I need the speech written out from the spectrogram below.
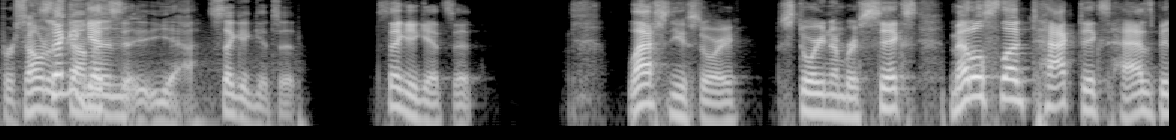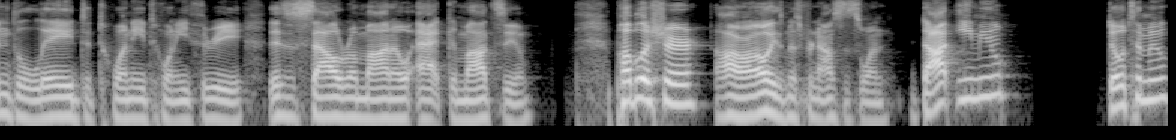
Persona's Sega coming, yeah, Sega gets it. Sega gets it. Last news story. Story number six Metal Slug Tactics has been delayed to 2023. This is Sal Romano at Gematsu. Publisher, oh, I always mispronounce this one, Dot Emu, Dotamu,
